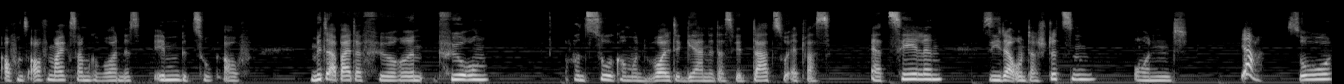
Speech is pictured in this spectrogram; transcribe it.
auf uns aufmerksam geworden ist im Bezug auf Mitarbeiterführung auf uns zugekommen und wollte gerne, dass wir dazu etwas erzählen, sie da unterstützen. Und ja, so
